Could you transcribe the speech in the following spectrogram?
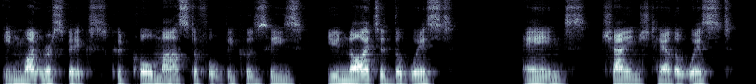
in one respects, could call masterful because he's united the West and changed how the West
